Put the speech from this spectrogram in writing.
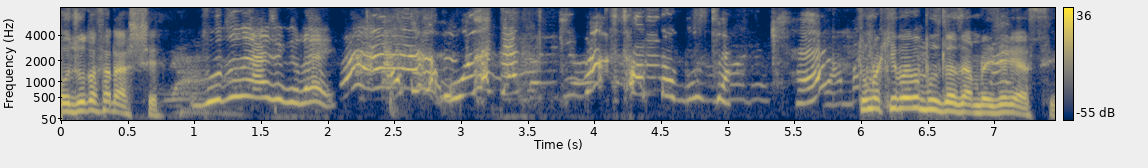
ও জুতা ছাড়া আসছে। তোমরা কীভাবে বুঝলা যে আমরা এই জায়গায় আছি?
